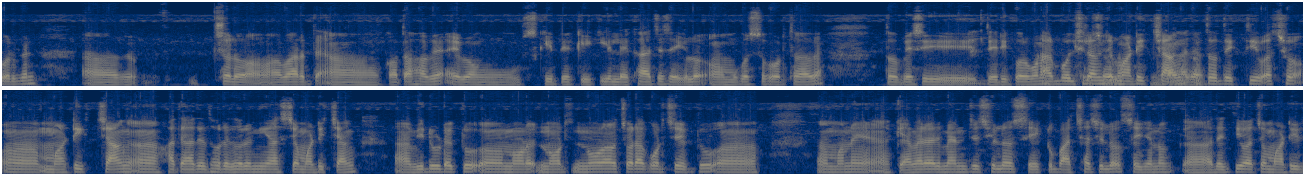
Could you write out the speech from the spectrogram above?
করবেন। আর চলো আবার কথা হবে এবং স্কিপে কী কী লেখা আছে সেইগুলো মুখস্থ করতে হবে। তো বেশি দেরি করব না। আর বলছিলাম যে মাটির চাং তো দেখতেই পাচ্ছ মাটির চাং হাতে হাতে ধরে ধরে নিয়ে আসছে মাটির চাং। ভিডিওটা একটু আহ, নড়া- নড়- নড়াচড়া করছে একটু মানে ক্যামেরার ম্যান যে ছিল সে একটু বাচ্চা ছিল সেই জন্য দেখতেই পাচ্ছ মাটির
